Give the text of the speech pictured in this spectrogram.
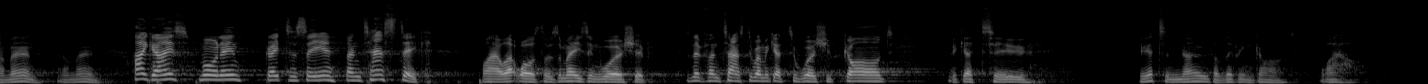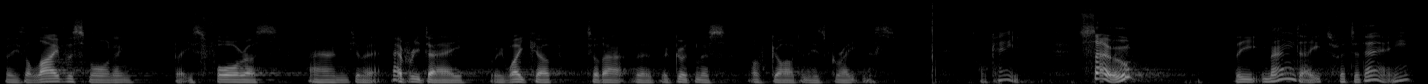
Amen. Amen. Hi, guys. Morning. Great to see you. Fantastic. Wow, that was. There was amazing worship. Isn't it fantastic when we get to worship God? We get to, we get to know the living God. Wow. He's alive this morning, that He's for us. And, you know, every day we wake up to that, the, the goodness of God and His greatness. Okay. So, the mandate for today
